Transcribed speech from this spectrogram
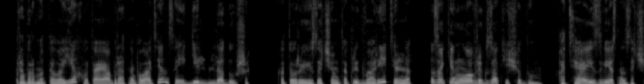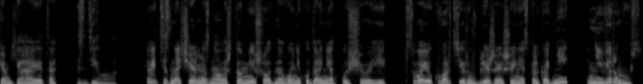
— пробормотала я, хватая обратно полотенце и гель для душа, который зачем-то предварительно закинула в рюкзак еще дома. Хотя известно, зачем я это сделала. Ведь изначально знала, что Мишу одного никуда не отпущу и в свою квартиру в ближайшие несколько дней не вернусь.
